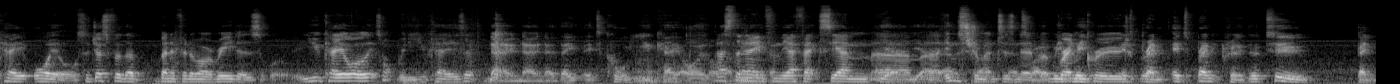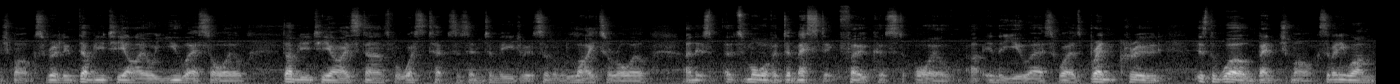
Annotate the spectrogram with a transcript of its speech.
UK oil. So just for the benefit of our readers, UK oil, it's not really UK, is it? No, no, no. They, it's called UK oil. That's the name from the FXCM um, yeah, yeah, uh, instrument, right, isn't it? Right. But we, Brent we, crude. It's Brent, it's Brent crude. There are two benchmarks really WTI or US oil. WTI stands for West Texas Intermediate, sort of lighter oil, and it's it's more of a domestic focused oil uh, in the US, whereas Brent crude is the world benchmark. So anyone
